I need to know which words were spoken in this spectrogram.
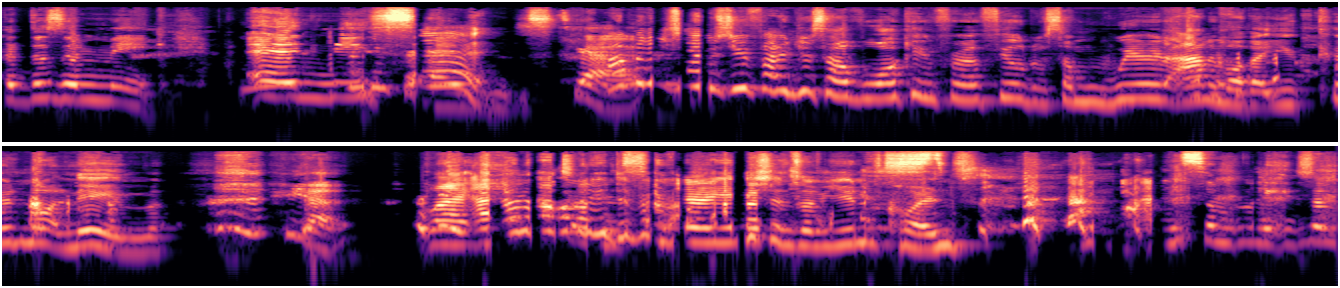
that doesn't make any sense. sense. How many times do you find yourself walking through a field with some weird animal that you could not name? yeah. Like I don't know how many different variations of unicorns. And some like some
